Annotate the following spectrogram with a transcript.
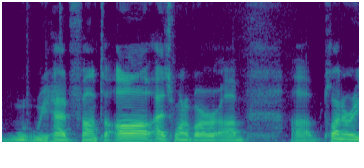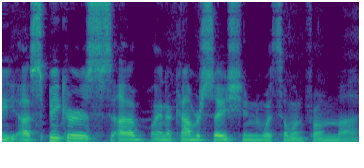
we had Fanta Ah as one of our um, uh, plenary uh, speakers in a conversation with someone from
